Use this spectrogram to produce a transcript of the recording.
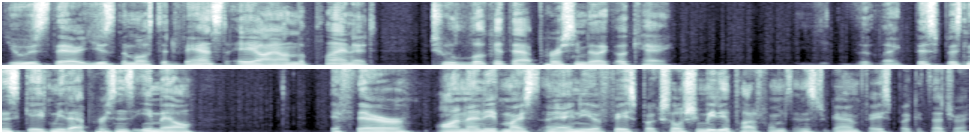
use their use the most advanced AI on the planet to look at that person and be like, okay, like this business gave me that person's email. If they're on any of my any of Facebook social media platforms, Instagram, Facebook, etc.,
